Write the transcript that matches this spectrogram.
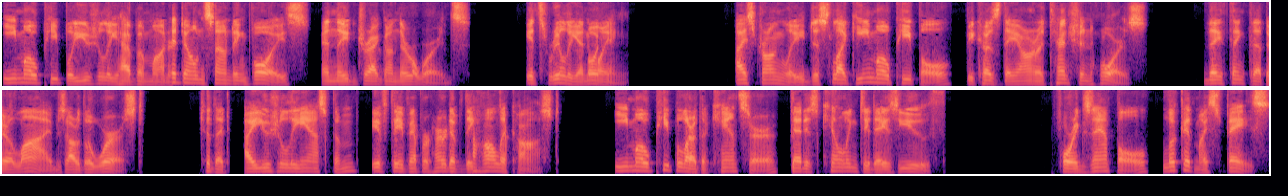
Emo people usually have a monotone sounding voice, and they drag on their words. It's really annoying. I strongly dislike emo people because they are attention whores. They think that their lives are the worst. To that, I usually ask them if they've ever heard of the Holocaust. Emo people are the cancer that is killing today's youth. For example, look at MySpace.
